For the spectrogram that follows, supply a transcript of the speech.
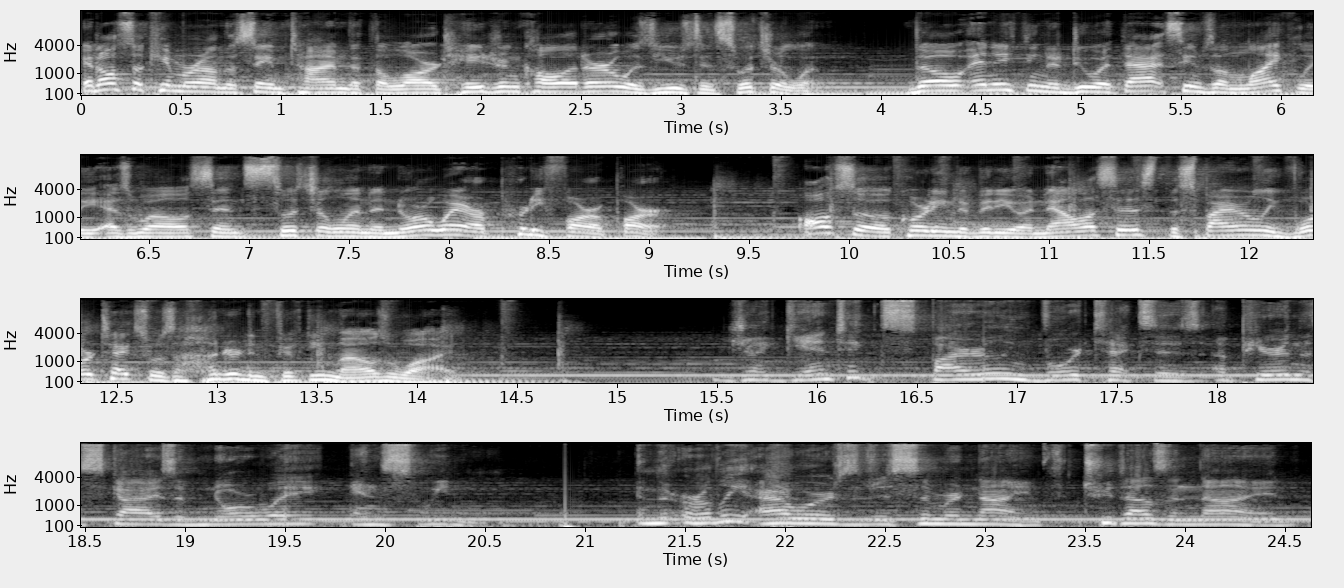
It also came around the same time that the Large Hadron Collider was used in Switzerland, though anything to do with that seems unlikely as well since Switzerland and Norway are pretty far apart. Also, according to video analysis, the spiraling vortex was 150 miles wide. Gigantic spiraling vortexes appear in the skies of Norway and Sweden. In the early hours of December 9th, 2009,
